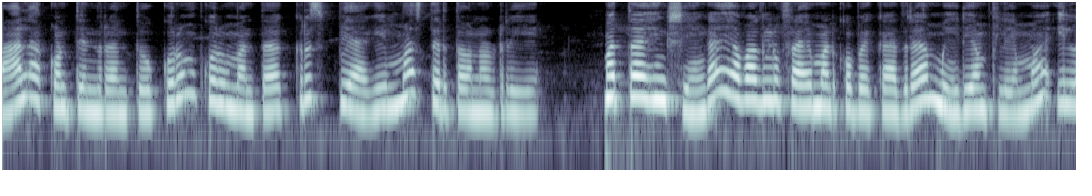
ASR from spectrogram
ಮ್ಯಾಲೆ ಹಾಕ್ಕೊಂಡು ತಿಂದ್ರಂತೂ ಕುರುಮ್ ಕುರುಮ್ ಅಂತ ಕ್ರಿಸ್ಪಿಯಾಗಿ ಮಸ್ತ್ ಇರ್ತಾವೆ ನೋಡ್ರಿ. ಮತ್ತು ಹಿಂಗೆ ಶೇಂಗಾ ಯಾವಾಗಲೂ ಫ್ರೈ ಮಾಡ್ಕೋಬೇಕಾದ್ರೆ ಮೀಡಿಯಮ್ ಫ್ಲೇಮ್ ಇಲ್ಲ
